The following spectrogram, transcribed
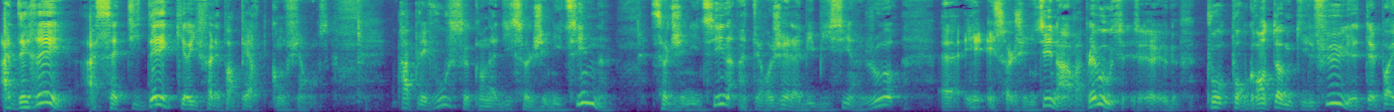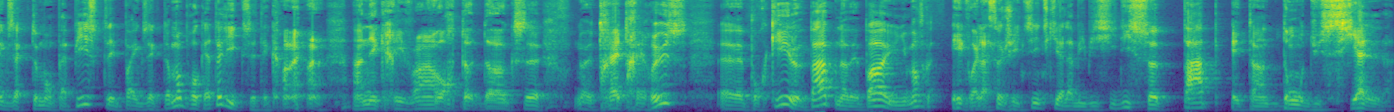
adhérer à cette idée qu'il ne fallait pas perdre confiance. Rappelez-vous ce qu'en a dit Solzhenitsyn. Solzhenitsyn interrogeait la BBC un jour euh, et, et Solzhenitsyn, hein, rappelez-vous, euh, pour, grand homme qu'il fut, il n'était pas exactement papiste et pas exactement pro-catholique. C'était quand même un, écrivain orthodoxe euh, très très russe, pour qui le pape n'avait pas une immense... Et voilà Solzhenitsyn qui à la BBC dit, ce pape est un don du ciel.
